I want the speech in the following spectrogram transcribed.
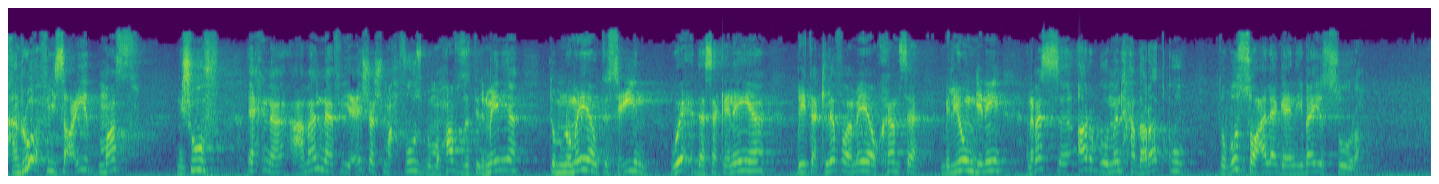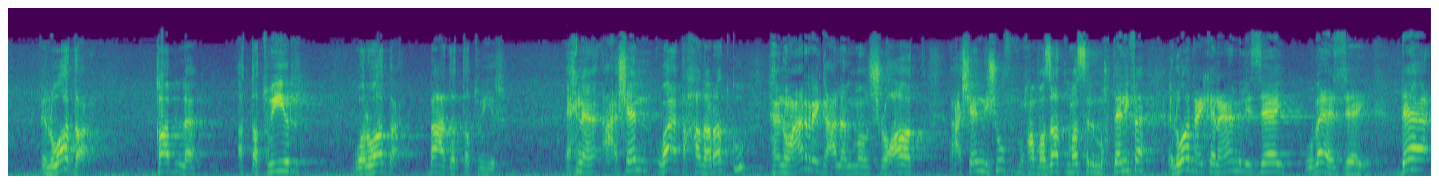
هنروح في صعيد مصر نشوف إحنا عملنا في عشش محفوظ بمحافظة المنيا 890 وحدة سكنية بتكلفة 105 مليون جنيه. أنا بس أرجو من حضراتكم تبصوا على جانبي الصورة. الوضع قبل التطوير والوضع بعد التطوير. إحنا عشان وقت حضراتكم هنعرج على المشروعات عشان نشوف محافظات مصر المختلفة الوضع كان عامل إزاي وبقى إزاي. ده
